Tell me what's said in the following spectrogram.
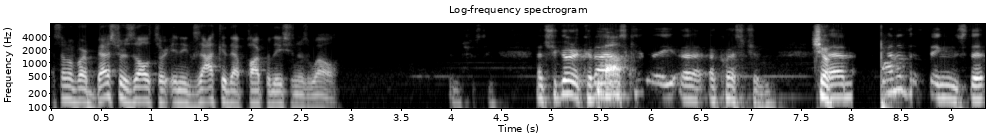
Some of our best results are in exactly that population as well. Interesting. And Shigeru, could I ask you a, a question? Sure. Um, one of the things that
